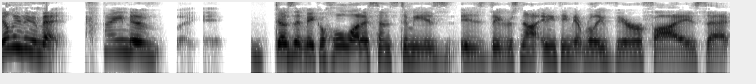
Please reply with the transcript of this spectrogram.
The only thing that kind of doesn't make a whole lot of sense to me is is there's not anything that really verifies that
